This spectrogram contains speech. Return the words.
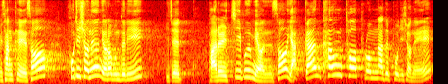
이 상태에서 포지션은 여러분들이 이제 발을 찝으면서 약간 카운터 프롬나드 포지션에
